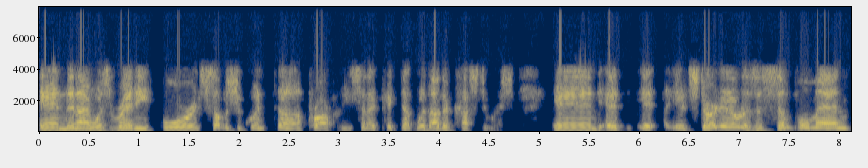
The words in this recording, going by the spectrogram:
and then I was ready for subsequent uh, properties that I picked up with other customers. And it, it, it started out as a simple man,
